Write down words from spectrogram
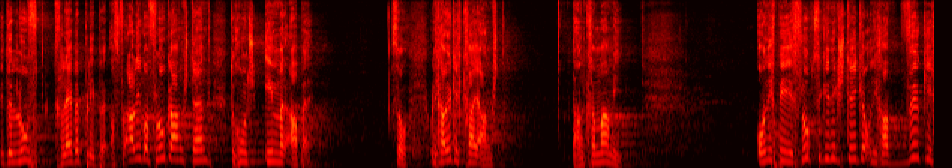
in der Luft kleben geblieben. Also für alle, die Flugangst haben, du kommst immer runter. So. Und ich habe wirklich keine Angst. Danke, Mami. Und ich bin ins Flugzeug gestiegen und ich habe wirklich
